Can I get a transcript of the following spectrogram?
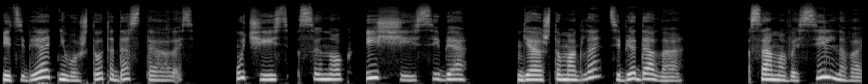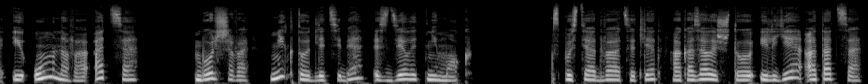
И тебе от него что-то досталось. Учись, сынок, ищи себя. Я что могла, тебе дала. Самого сильного и умного отца. Большего никто для тебя сделать не мог. Спустя 20 лет оказалось, что Илье от отца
